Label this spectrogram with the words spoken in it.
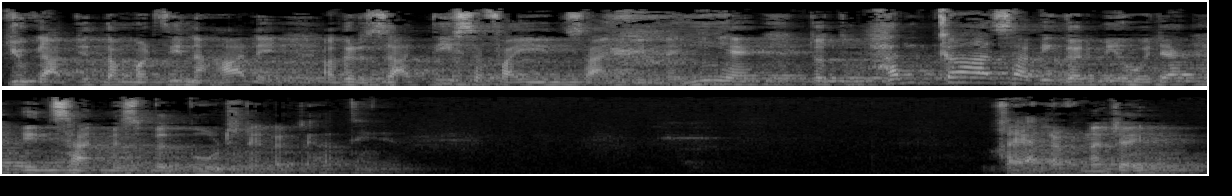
کیونکہ آپ جتنا مرضی نہا لیں، اگر ذاتی صفائی انسان کی نہیں ہے، تو ہلکا سا بھی گرمی ہو جائے، انسان میں سے بدبو اٹھنے لگ جاتی ہے۔ خیال رکھنا چاہیے۔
